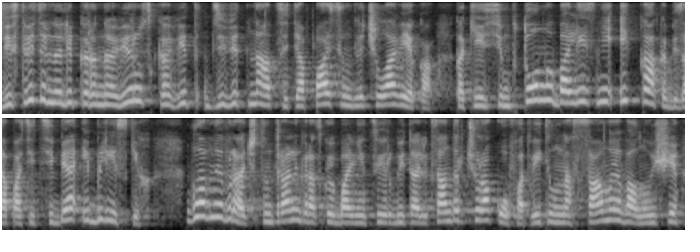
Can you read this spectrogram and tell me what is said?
Действительно ли коронавирус COVID-19 опасен для человека? Какие симптомы болезни и как обезопасить себя и близких? Главный врач Центральной городской больницы Ирбита Александр Чураков ответил на самые волнующие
